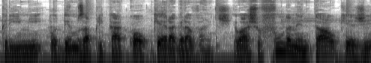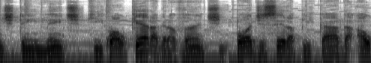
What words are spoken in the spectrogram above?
crime podemos aplicar qualquer agravante. Eu acho fundamental que a gente tenha em mente que qualquer agravante agravante pode ser aplicada ao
